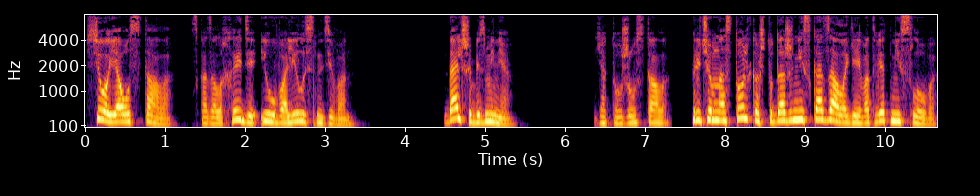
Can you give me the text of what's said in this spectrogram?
«Все, я устала», — сказала Хэдди и увалилась на диван. «Дальше без меня». Я тоже устала. Причем настолько, что даже не сказала ей в ответ ни слова.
